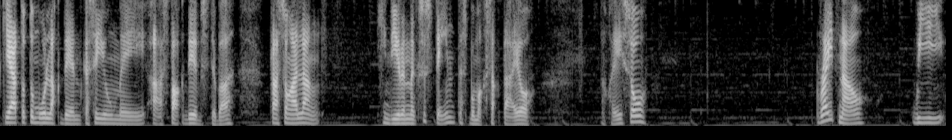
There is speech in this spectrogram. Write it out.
kaya to tumulak din kasi yung may uh, stock divs, di ba? Kaso nga lang, hindi rin nag-sustain, tas bumaksak tayo. Okay, so, right now, we,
